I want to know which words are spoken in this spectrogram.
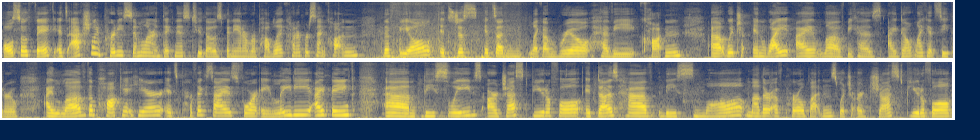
also thick. It's actually pretty similar in thickness to those Banana Republic 100% cotton. The feel, it's just, it's a like a real heavy cotton, uh, which in white I love because I don't like it see-through. I love the pocket here. It's perfect size for a lady, I think. Um, the sleeves are just beautiful. It does have the small mother of pearl buttons, which are just beautiful.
